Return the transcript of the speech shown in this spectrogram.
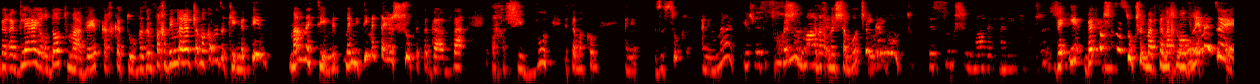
ברגליה יורדות מוות, כך כתוב, אז הם מפחדים לרדת למקום הזה, כי הם מתים. מה מתים? ממיתים את הישות, את הגאווה, את החשיבות, את המקום. אני, זה סוג, אני אומרת, יש בתוכנו, אנחנו נשמות של גלות. זה סוג של מוות, אני חושבת. בטח שזה סוג של מוות, אנחנו עוברים את זה.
